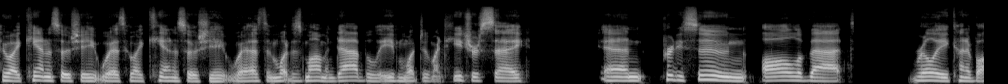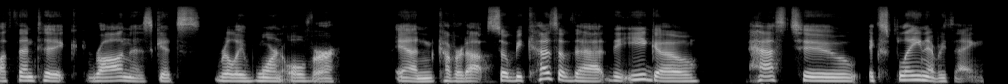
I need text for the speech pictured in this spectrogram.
who I can associate with, who I can't associate with, and what does mom and dad believe, and what do my teachers say. And pretty soon, all of that really kind of authentic rawness gets really worn over and covered up. So, because of that, the ego has to explain everything.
